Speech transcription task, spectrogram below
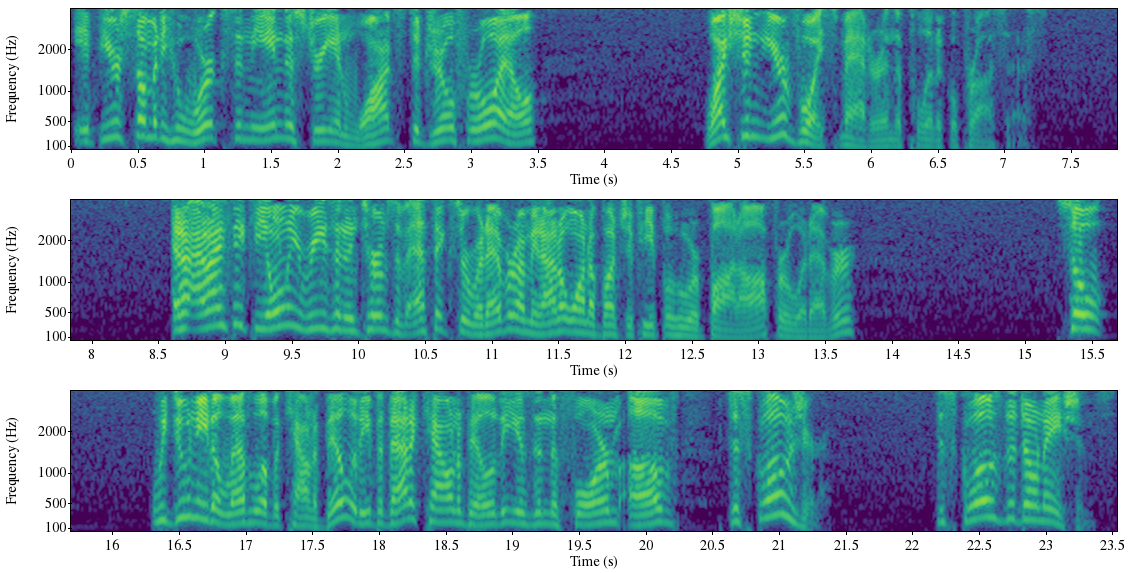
if you're somebody who works in the industry and wants to drill for oil, why shouldn't your voice matter in the political process? And I, and I think the only reason, in terms of ethics or whatever, I mean, I don't want a bunch of people who are bought off or whatever. So we do need a level of accountability, but that accountability is in the form of disclosure. Disclose the donations.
